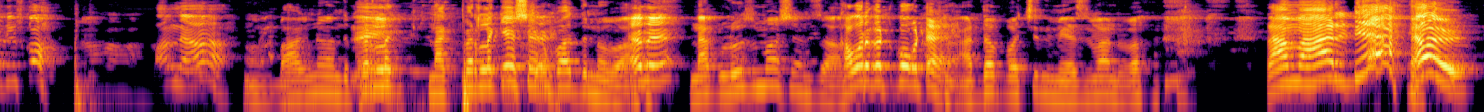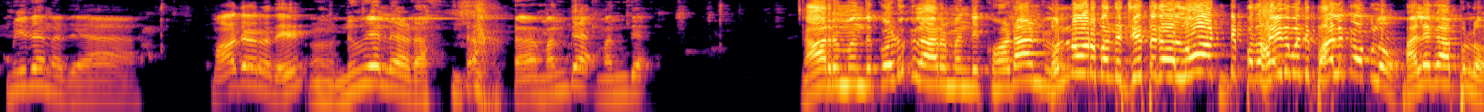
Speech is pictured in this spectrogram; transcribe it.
తీసుకో. బాగానే ఉంది. పిర్ల నాకు పిర్లకే సరిపోద్ది నువ్వు. నాకు లూజ్ మోషన్స్ కవర్ కట్టుకోకటే అద్దపు వచ్చింది మీ యజమాని. రామా రెడ్డి మీదేనదే మాదేరది నువ్వే లేడా? మందే మందే. ఆరు మంది కొడుకులు ఆరు మంది కొడాండ్లు మున్నూరు మంది జీతగాళ్ళు పదహైదు మంది పాలికాపులు. పలెగాపులు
